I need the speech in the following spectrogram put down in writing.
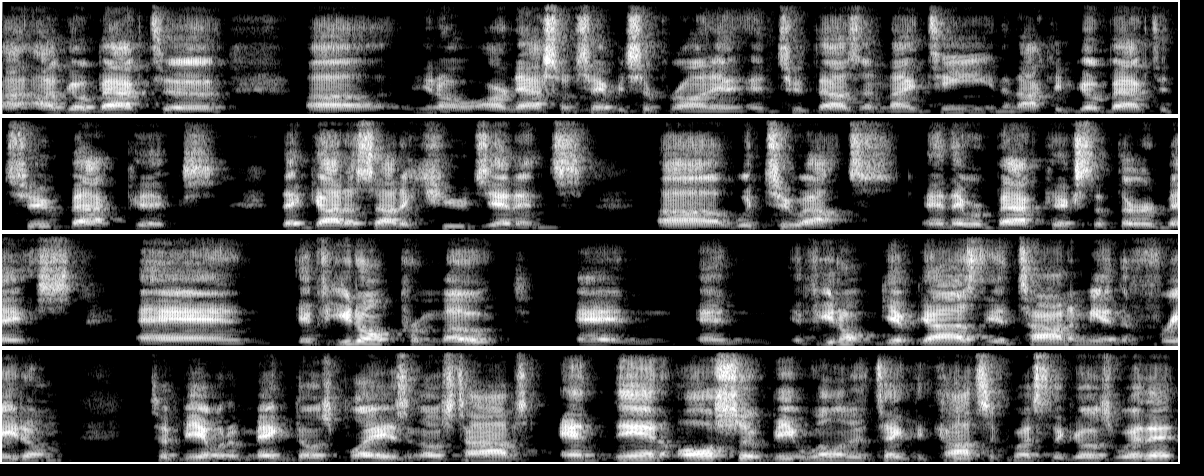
I, I, go back to, uh, you know, our national championship run in, in 2019, and I can go back to two back picks that got us out of huge innings uh, with two outs, and they were back picks to third base. And if you don't promote and and if you don't give guys the autonomy and the freedom to be able to make those plays in those times, and then also be willing to take the consequence that goes with it,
